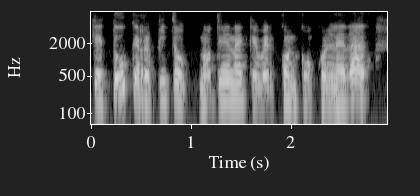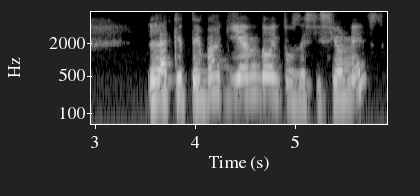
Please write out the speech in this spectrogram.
que tú, que repito, no tiene nada que ver con, con, con la edad, la que te va guiando en tus decisiones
